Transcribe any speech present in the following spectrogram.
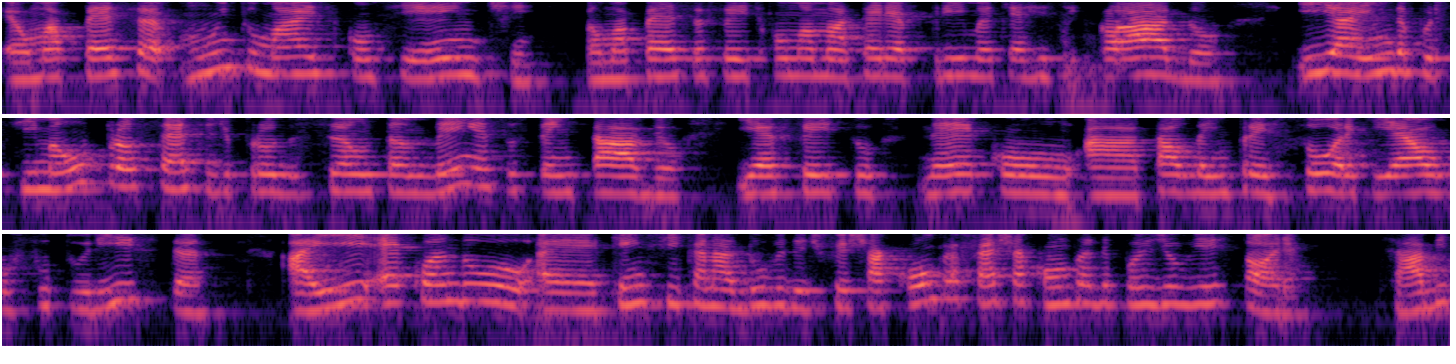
é uma peça muito mais consciente, é uma peça feita com uma matéria-prima que é reciclado, e ainda por cima o processo de produção também é sustentável e é feito né, com a tal da impressora, que é algo futurista, aí é quando é, quem fica na dúvida de fechar a compra, fecha a compra depois de ouvir a história sabe?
